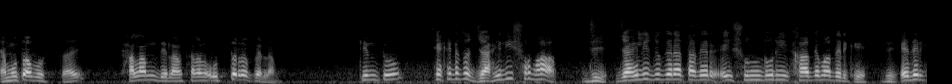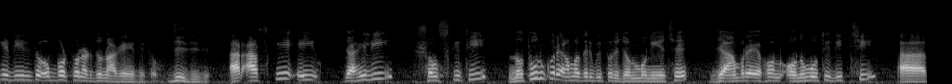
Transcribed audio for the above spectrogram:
এমত অবস্থায় সালাম দিলাম সালাম উত্তরও পেলাম। কিন্তু সেখানে তো জাহিলি স্বভাব। জি। জাহিলি যুগেরা তাদের এই সুন্দরী খাদেমাদেরকে। এদেরকে দিয়ে দিত অভ্যর্থনার জন্য আগে দিত। জি জি জি। আর আজকে এই জাহিলি সংস্কৃতি নতুন করে আমাদের ভিতরে জন্ম নিয়েছে যে আমরা এখন অনুমতি দিচ্ছি আর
